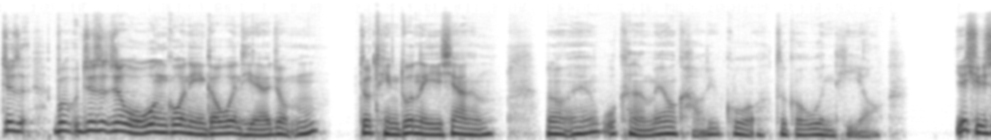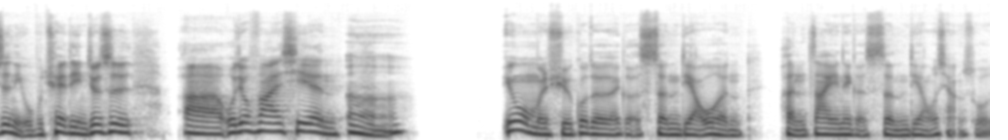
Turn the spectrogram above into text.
就是不就是就我问过你一个问题呢，就嗯，就停顿了一下，说，哎，我可能没有考虑过这个问题哦。也许是你，我不确定。就是啊，我就发现，嗯，因为我们学过的那个声调，我很很在意那个声调。我想说，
